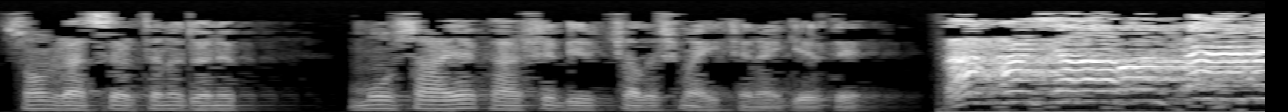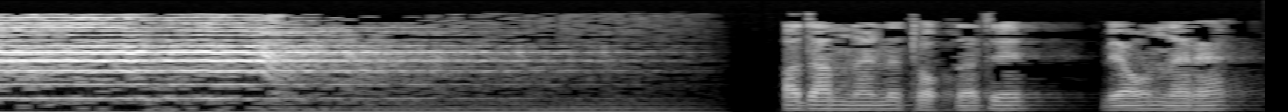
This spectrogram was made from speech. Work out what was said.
Sonra sırtını dönüp Musa'ya karşı bir çalışma içine girdi. Adamlarını topladı ve onlara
